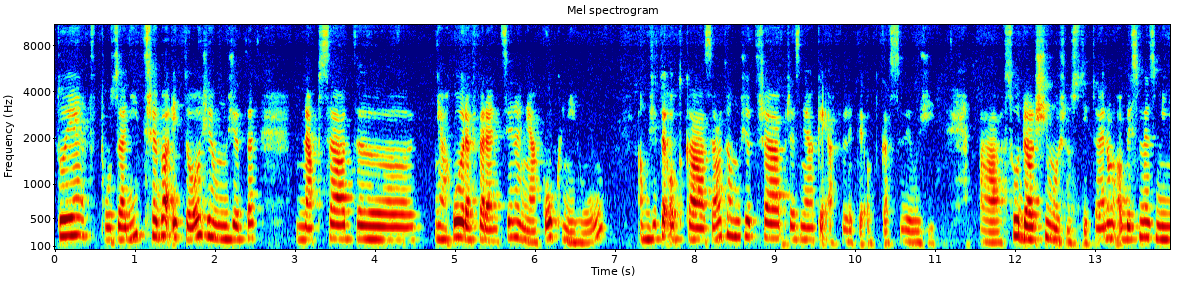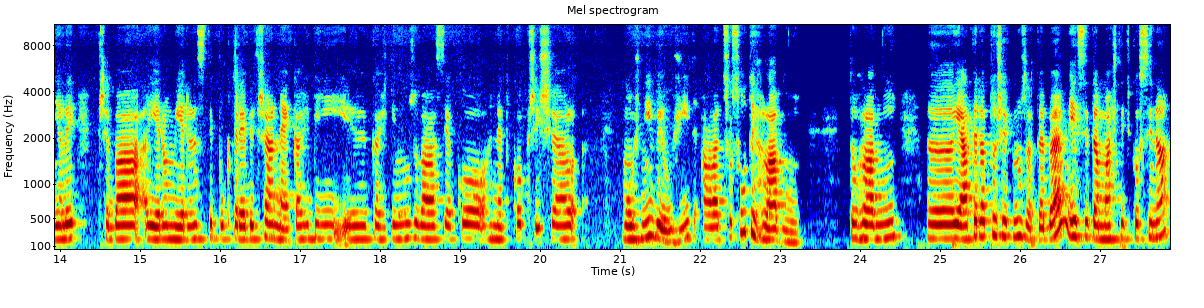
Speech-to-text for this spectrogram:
to je v pozadí třeba i to, že můžete napsat uh, nějakou referenci na nějakou knihu a můžete odkázat a můžete třeba přes nějaký afility odkaz využít. A jsou další možnosti. To je jenom, aby jsme zmínili třeba jenom jeden z typů, který by třeba ne každý, každému z vás jako hnedko přišel možný využít, ale co jsou ty hlavní? To hlavní, eh, já teda to řeknu za tebe, jestli tam máš teďko syna,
